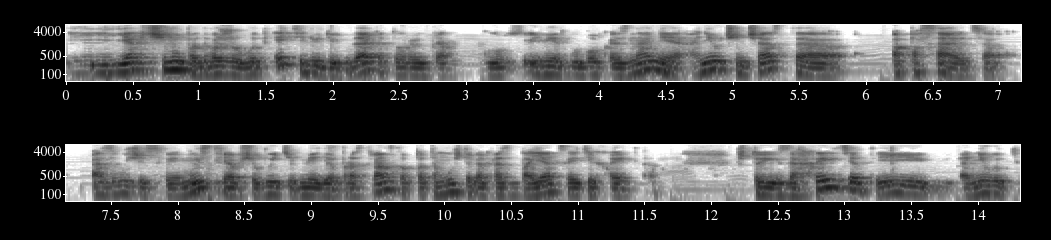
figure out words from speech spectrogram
и я к чему подвожу? Вот эти люди, да, которые прям имеют глубокое знание, они очень часто опасаются озвучить свои мысли, вообще выйти в медиапространство, потому что как раз боятся этих хейтеров, что их захейтят, и они вот,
